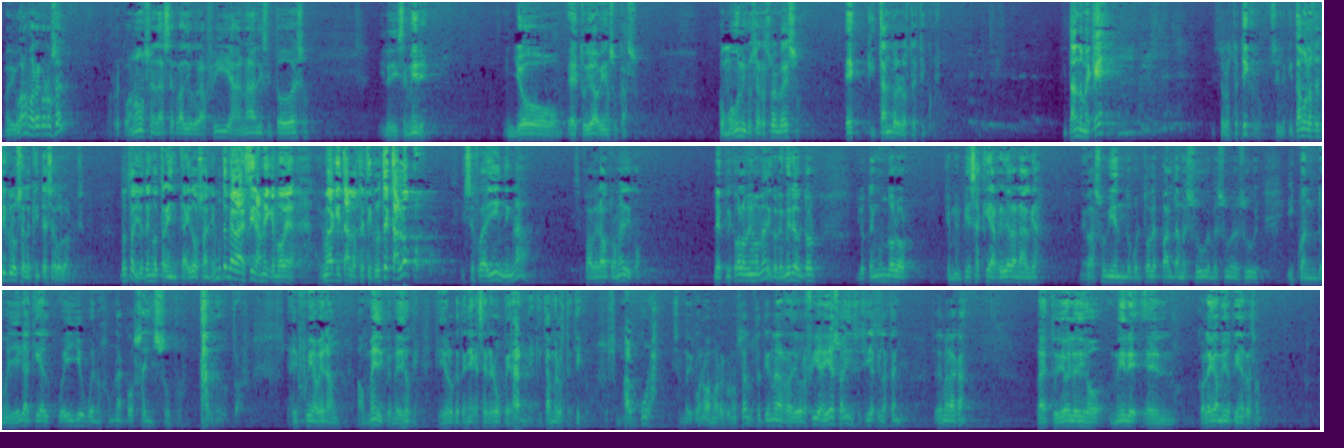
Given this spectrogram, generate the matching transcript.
Me digo, bueno, vamos a reconocer. Lo reconoce, le hace radiografías, análisis y todo eso. Y le dice, mire, yo he estudiado bien su caso. Como único se resuelve eso es quitándole los testículos. ¿Quitándome qué? Se los testículos. Si le quitamos los testículos, se le quita ese dolor. Doctor, yo tengo 32 años. ¿Cómo usted me va a decir a mí que me voy a, quitar los testículos? Usted está loco. Y se fue allí indignado. Se fue a ver a otro médico. Le explicó a lo mismo médico. Le dije, mire, doctor, yo tengo un dolor que me empieza aquí arriba de la nalga, me va subiendo por toda la espalda, me sube, me sube, me sube. Y cuando me llega aquí al cuello, bueno, es una cosa insoportable, doctor. Y ahí fui a ver a un, a un médico y me dijo que, que, yo lo que tenía que hacer era operarme, quitarme los testículos. Es una locura. Dice el médico, bueno, vamos a reconocerlo. Usted tiene las radiografías y eso ahí. Dice, sí, aquí las tengo. Dice, démela acá. La estudió y le dijo, mire, el colega mío tiene razón.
